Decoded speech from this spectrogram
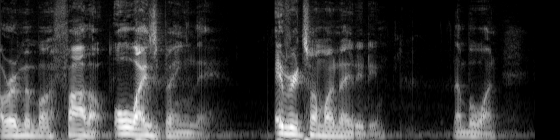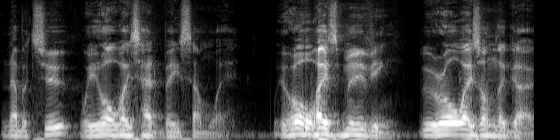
I remember my father always being there every time I needed him, number one. And number two, we always had to be somewhere. We were always moving. We were always on the go.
